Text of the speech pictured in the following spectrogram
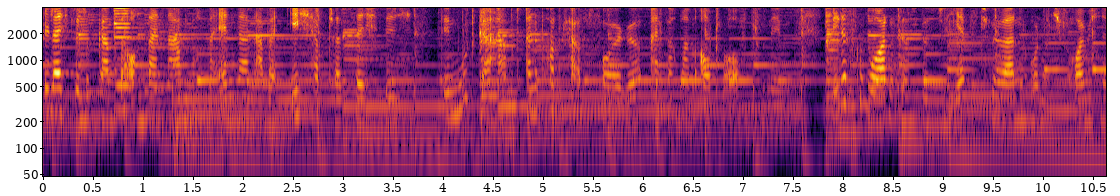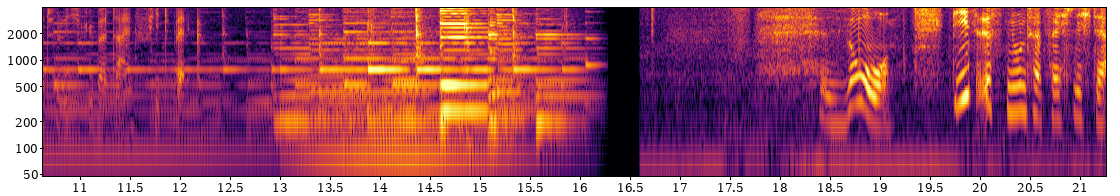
Vielleicht wird das Ganze auch seinen Namen nochmal ändern, aber ich habe tatsächlich den Mut gehabt, eine Podcast-Folge einfach mal im Auto aufzunehmen. Wie das geworden ist, wirst du jetzt hören und ich freue mich natürlich über dein Feedback. So, dies ist nun tatsächlich der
